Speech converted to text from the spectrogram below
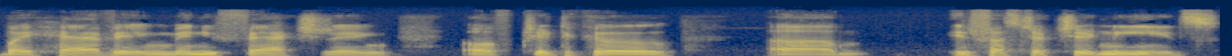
by having manufacturing of critical um, infrastructure needs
